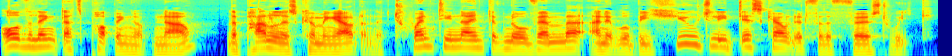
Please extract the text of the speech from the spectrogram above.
or the link that's popping up now. The panel is coming out on the 29th of November and it will be hugely discounted for the first week.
